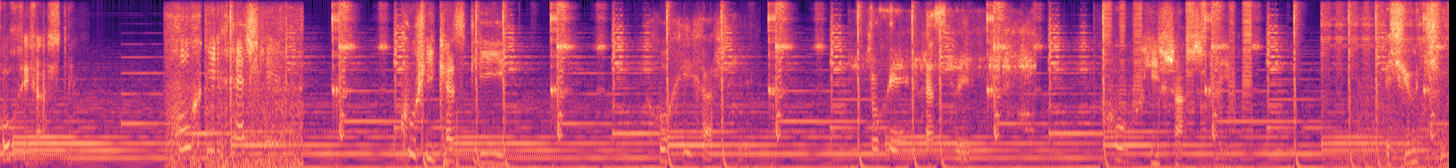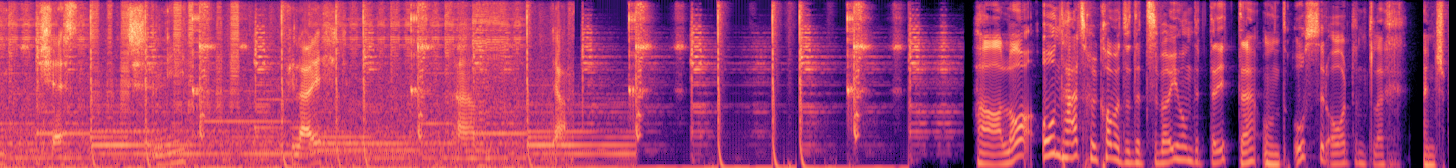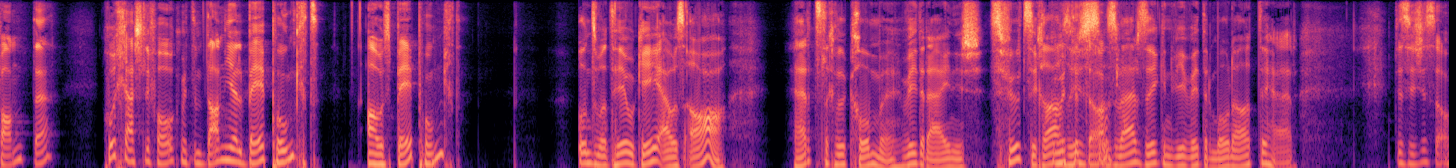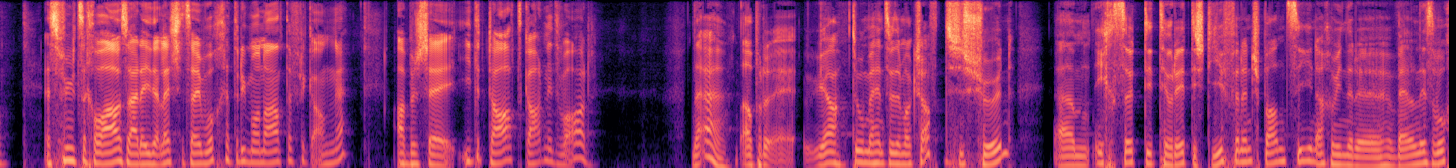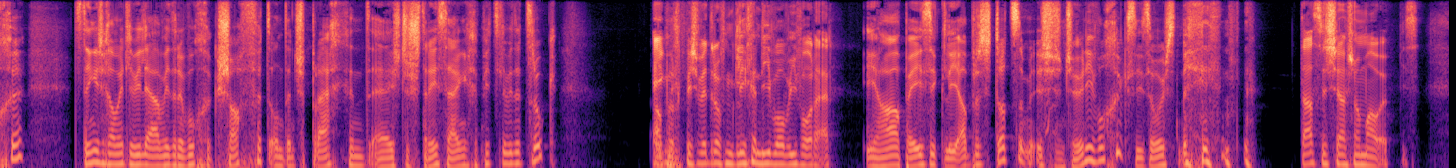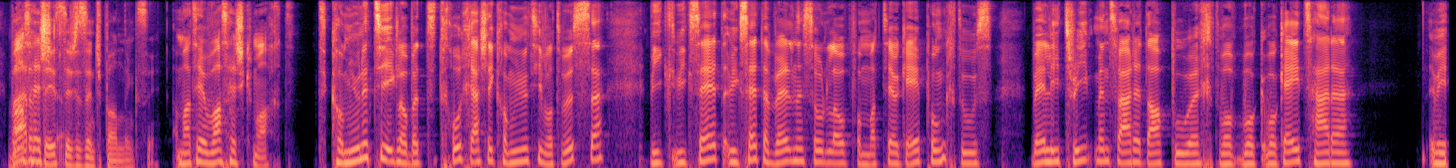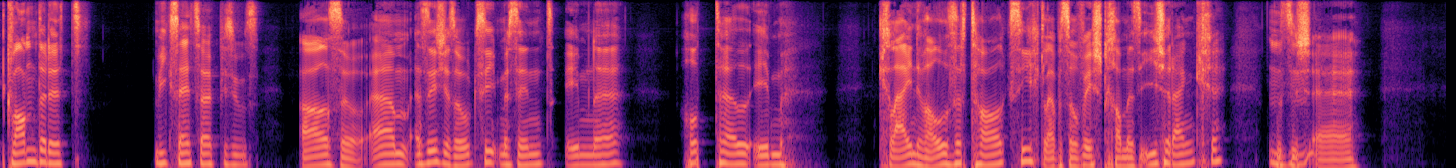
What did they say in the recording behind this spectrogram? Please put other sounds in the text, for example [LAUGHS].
Küchenkästli. Küchenkästli. Küchenkästli. Küchenkästli. Küchenkästli. Küchenkästli. Vielleicht. Ähm, ja. Hallo und herzlich willkommen zu der 203. und außerordentlich entspannten Küchenkästchen-Folge mit dem Daniel B. Punkt als B. Punkt. Und Matteo G. aus A. Herzlich willkommen, wieder einisch. Es fühlt sich an, als, Guten ist- Tag. als wäre es irgendwie wieder Monate her. Das ist es so. Es fühlt sich auch an, als wären in den letzten zwei Wochen drei Monate vergangen. Aber es ist äh, in der Tat gar nicht wahr. Nein, aber äh, ja, du, wir haben es wieder mal geschafft, das ist schön. Ähm, ich sollte theoretisch tiefer entspannt sein nach meiner äh, Wellnesswoche. Das Ding ist, ich habe mittlerweile auch wieder eine Woche geschafft und entsprechend äh, ist der Stress eigentlich ein bisschen wieder zurück. Aber Eigentlich bist du wieder auf dem gleichen Niveau wie vorher. ja, basically. Aber es ist trotzdem es ist eine schöne Woche gewesen, so ist es nicht. [LAUGHS] Das ist ja schon mal etwas. Was hast, ist es entspannend gewesen. Matteo, was hast du gemacht? Die Community, ich glaube, die Küchenkästchen-Community will wissen, wie, wie, sieht, wie sieht der Wellnessurlaub von Matteo G. Punkt aus? Welche Treatments werden abgebucht? Wo, wo, wo geht es her? Wird gewandert? Wie sieht so etwas aus? Also, ähm, es ist ja so gewesen, wir sind in einem Hotel im kleinen Walsertal gewesen. Ich glaube, so fest kann man es einschränken. Das Mhm. ist äh,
